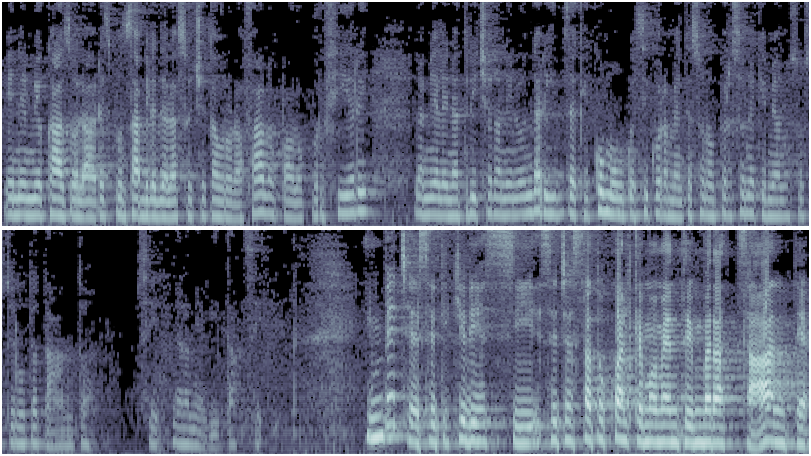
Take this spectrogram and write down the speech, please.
e nel mio caso la responsabile della società Aurora Fano, Paolo Porfiri, la mia allenatrice Nani Londarizza, che comunque sicuramente sono persone che mi hanno sostenuto tanto, sì, nella mia vita, sì. Invece se ti chiedessi se c'è stato qualche momento imbarazzante,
